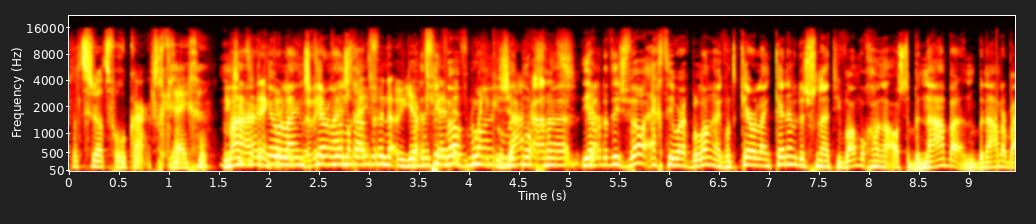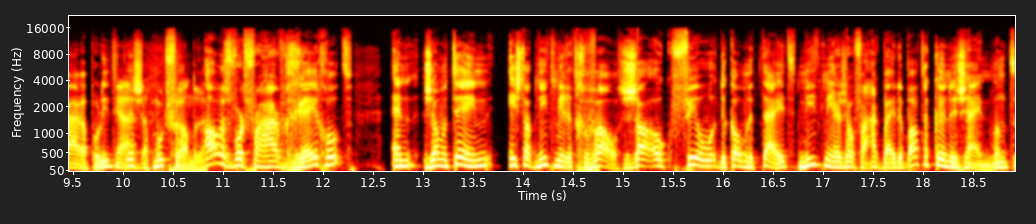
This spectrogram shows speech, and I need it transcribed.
dat ze dat voor elkaar heeft gekregen. maar Caroline, ik- ik Caroline wil nog staat... even- nou, ja, maar dat vind ik wel moeilijke nog... aan het- ja, ja. maar dat is wel echt heel erg belangrijk. Want Caroline kennen we dus vanuit die wandelgangen als de benaderba- een benaderbare politicus. Ja, dat moet veranderen. Alles wordt voor haar geregeld. En zometeen is dat niet meer het geval. Ze zal ook veel de komende tijd niet meer zo vaak bij debatten kunnen zijn. Want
